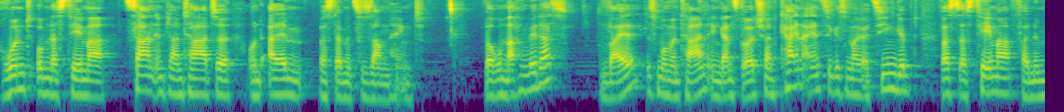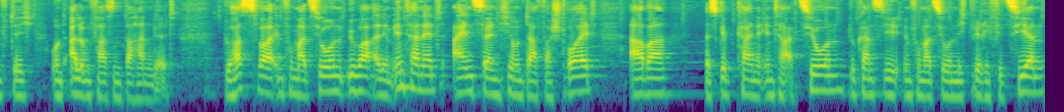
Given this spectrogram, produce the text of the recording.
rund um das Thema Zahnimplantate und allem, was damit zusammenhängt. Warum machen wir das? Weil es momentan in ganz Deutschland kein einziges Magazin gibt, was das Thema vernünftig und allumfassend behandelt. Du hast zwar Informationen überall im Internet, einzeln hier und da verstreut, aber es gibt keine Interaktion, du kannst die Informationen nicht verifizieren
